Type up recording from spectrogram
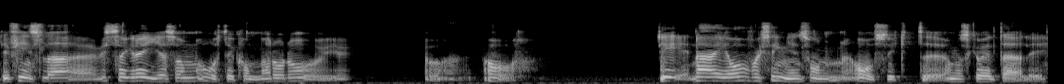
Det finns la, vissa grejer som återkommer och då Ja. Det, nej, jag har faktiskt ingen sån åsikt eh, om jag ska vara helt ärlig.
